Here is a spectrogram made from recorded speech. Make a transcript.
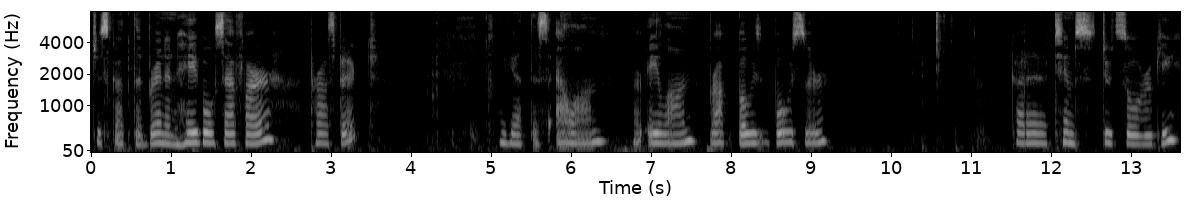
Just got the Brandon Hagel Sapphire prospect. We got this Alon, or Alon, Brock Boeser. Got a Tim Stützle rookie.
